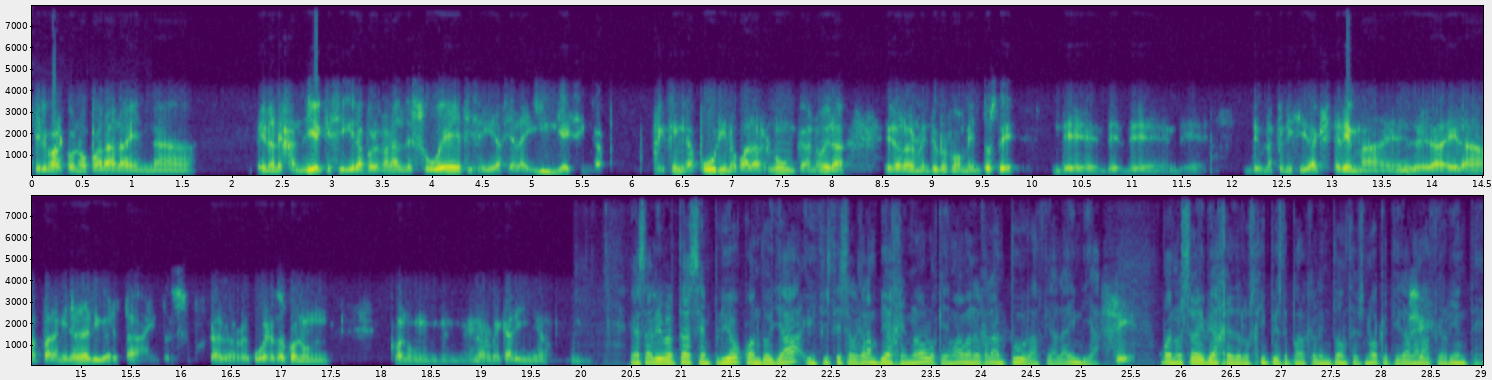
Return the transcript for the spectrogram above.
el barco no parara en uh, en Alejandría y que siguiera por el canal de Suez y seguir hacia la India y Singapur, y Singapur y no parar nunca no era era realmente unos momentos de de una felicidad extrema, ¿eh? era, para mí era la libertad, entonces pues, lo recuerdo con un, con un enorme cariño. Esa libertad se amplió cuando ya hicisteis el gran viaje, ¿no? Lo que llamaban el gran tour hacia la India. Sí. Bueno, ese viaje de los hippies de por aquel entonces, ¿no? Que tiraban hacia Oriente.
